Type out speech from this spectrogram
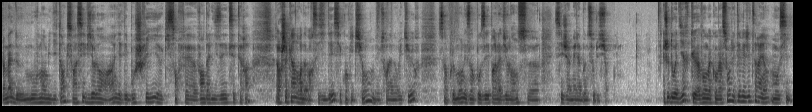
pas mal de mouvements militants qui sont assez violents. Hein. Il y a des boucheries euh, qui sont fait euh, vandaliser, etc. Alors chacun a le droit d'avoir ses idées, ses convictions, même sur la nourriture. Simplement, les imposer par la violence, euh, c'est jamais la bonne solution. Je dois dire qu'avant ma conversion, j'étais végétarien, moi aussi.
